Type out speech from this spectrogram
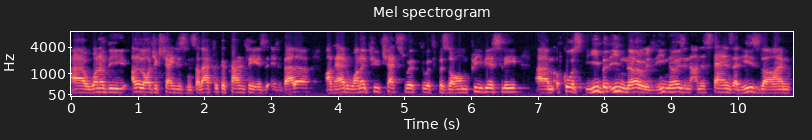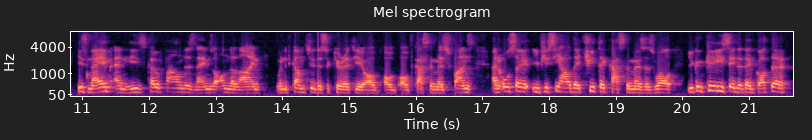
uh, one of the other large exchanges in South Africa currently is, is VALR. I've had one or two chats with with Farzam previously. Um, of course, he he knows he knows and understands that his line, his name, and his co-founders' names are on the line when it comes to the security of, of, of customers' funds. And also, if you see how they treat their customers as well, you can clearly see that they've got the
